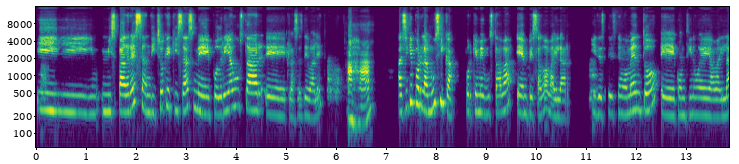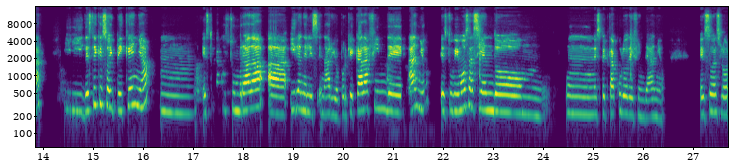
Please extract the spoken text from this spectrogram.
y mis padres han dicho que quizás me podría gustar eh, clases de ballet. Ajá. Así que por la música, porque me gustaba, he empezado a bailar y desde este momento eh, continué a bailar y desde que soy pequeña mm, estoy acostumbrada a ir en el escenario porque cada fin de año estuvimos haciendo mm, un espectáculo de fin de año. eso es lo,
